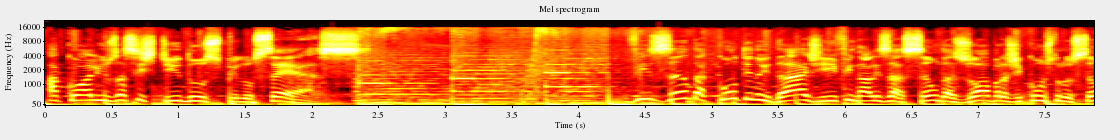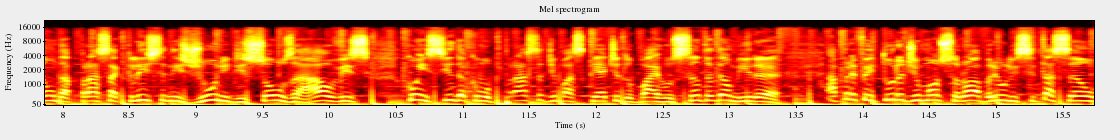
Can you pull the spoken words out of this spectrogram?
acolhe os assistidos pelo SES. Visando a continuidade e finalização das obras de construção da Praça Clístenes Júnior de Souza Alves, conhecida como Praça de Basquete do bairro Santa Delmira, a Prefeitura de Mossoró abriu licitação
